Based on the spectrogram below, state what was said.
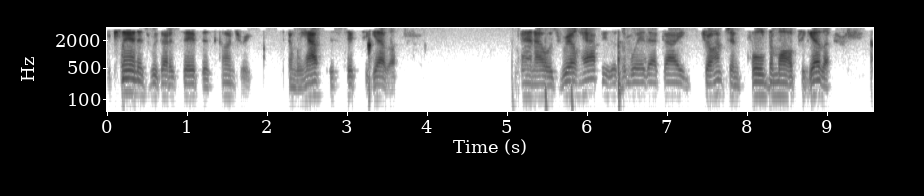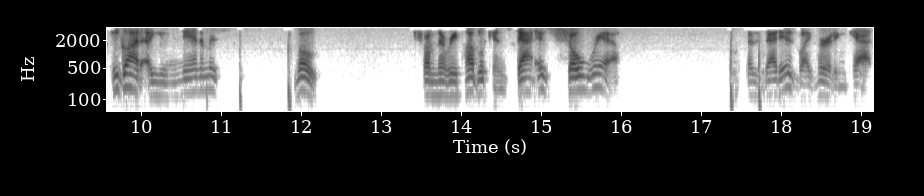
The plan is we got to save this country, and we have to stick together. And I was real happy with the way that guy Johnson pulled them all together. He got a unanimous vote from the Republicans. That is so rare. Because that is like herding cats.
